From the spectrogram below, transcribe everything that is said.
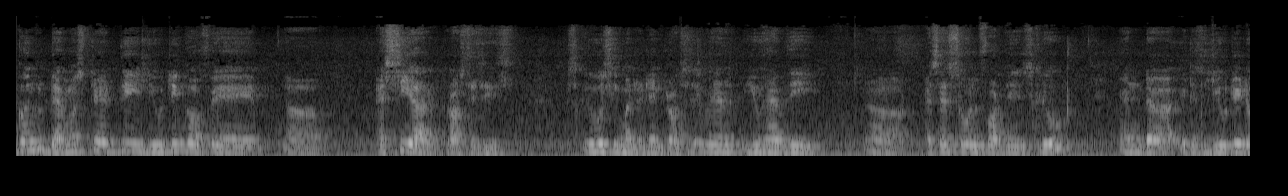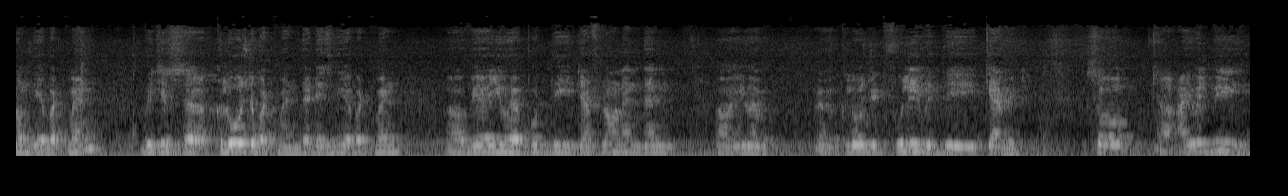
going to demonstrate the luting of a uh, SCR prosthesis, screw cement retain process, where you have the uh, SS hole for the screw and uh, it is luted on the abutment which is uh, closed abutment that is the abutment uh, where you have put the Teflon and then uh, you have closed it fully with the Cavit. So I will be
